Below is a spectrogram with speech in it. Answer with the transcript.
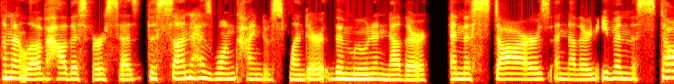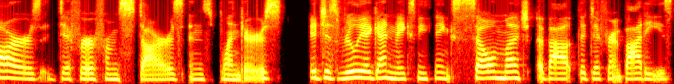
And I love how this verse says the sun has one kind of splendor, the moon another, and the stars another. And even the stars differ from stars and splendors it just really again makes me think so much about the different bodies.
